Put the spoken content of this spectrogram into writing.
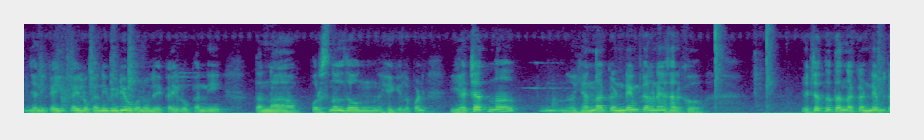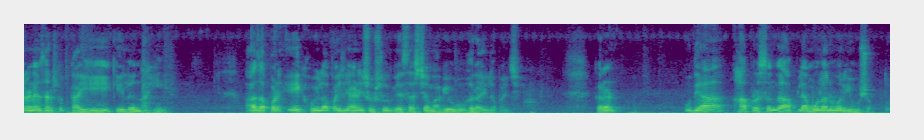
ज्यांनी काही काही लोकांनी व्हिडिओ बनवले काही लोकांनी त्यांना पर्सनल जाऊन हे केलं. पण ह्याच्यातनं ह्यांना कंडेम करण्यासारखं याच्यातनं त्यांना कंडेम करण्यासारखं काहीही केलं नाही. आज आपण एक व्हायला पाहिजे आणि सुश्रुत गैसासच्या मागे उभं राहिलं पाहिजे. कारण उद्या हा प्रसंग आपल्या मुलांवर येऊ शकतो.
